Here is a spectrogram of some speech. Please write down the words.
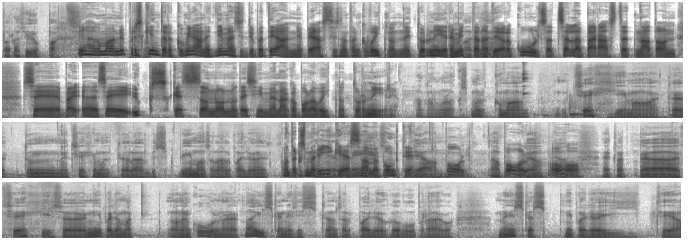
paras jupats. jah, aga ma olen üpris kindel, et kui mina neid nimesid juba tean nii peast, siis nad on ka võitnud neid turniire, mitte nad ei ole kuulsad sellepärast, et nad on see, see üks, kes on olnud esimene, aga pole võitnud turniiri. aga mul hakkas mõlkuma Tšehhimaa, et, et Tšehhimaalt ei ole vist viimasel ajal palju oota, kas me riigi ees saame punkti? pool. pool, oo. et vot äh, Tšehhis äh, nii palju ma olen kuulnud, et naistennisist on seal palju kõvu praegu, meestest nii palju ei tea,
